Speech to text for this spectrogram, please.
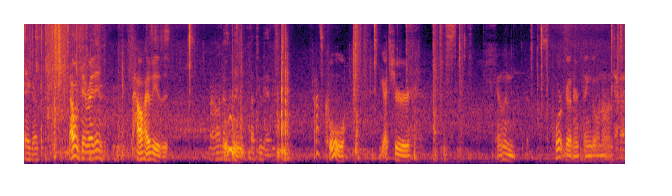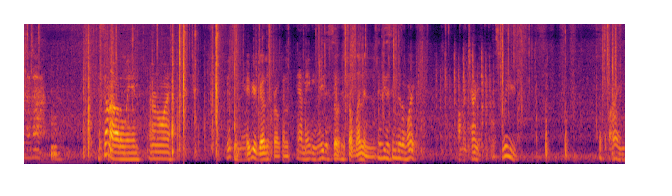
There it goes. That one fit right in. How heavy is it? No, it doesn't. Ooh. Not too heavy. That's cool. You got your Ellen support gunner thing going on. Da-da-da-da. It's not way in. I don't know why. In. Maybe your gun's broken. Yeah, maybe. Maybe this So thing. it's a lemon. Maybe this thing doesn't work. I'll return it. That's weird. That's fine.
